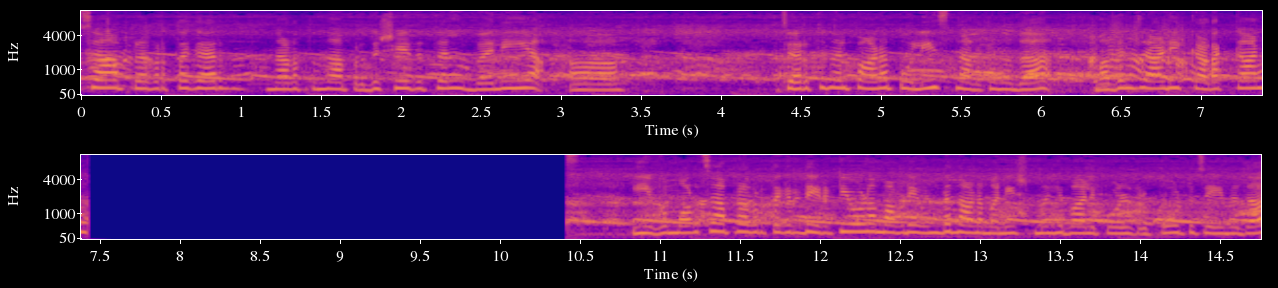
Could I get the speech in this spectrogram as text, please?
യുവമോർച്ച പ്രവർത്തകർ നടത്തുന്ന പ്രതിഷേധത്തിൽ വലിയ ചെറുത്തുനിൽപ്പാണ് പോലീസ് നടത്തുന്നത്. മതിൽ ചാടി കടക്കാൻ ഈ യുവമോർച്ച പ്രവർത്തകരുടെ ഇരട്ടിയോളം അവിടെ ഉണ്ടെന്നാണ് മനീഷ് മഹിബാൽ ഇപ്പോൾ റിപ്പോർട്ട് ചെയ്യുന്നത്.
